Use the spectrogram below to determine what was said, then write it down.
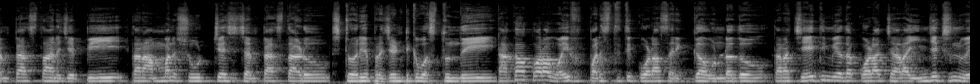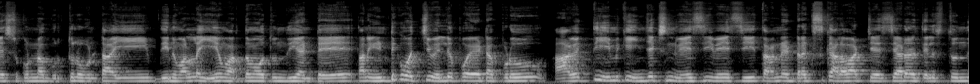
చంపేస్తా అని చెప్పి తన అమ్మని షూట్ చేసి చంపేస్తాడు. స్టోరీ ప్రజెంట్కి వస్తుంది. టకాకొర వైఫ్ పరిస్థితి కూడా సరిగ్గా ఉండదు. తన చేతి మీద కూడా చాలా ఇంజెక్షన్ వేసుకున్న గుర్తులు ఉంటాయి. దీనివల్ల ఏం అర్థమవుతుంది అంటే తన ఇంటికి వచ్చి వెళ్ళిపోయేటప్పుడు ఆ వ్యక్తి ఈమెకి ఇంజెక్షన్ వేసి వేసి తనని డ్రగ్స్కి అలవాటు చేశాడు అని తెలుస్తుంది.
